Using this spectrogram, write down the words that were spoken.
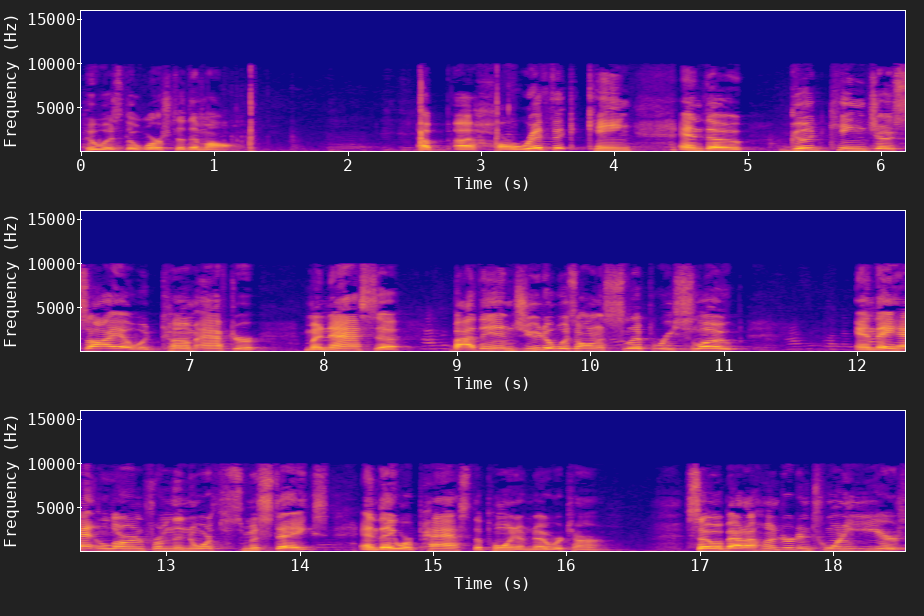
who was the worst of them all a, a horrific king. And though good King Josiah would come after Manasseh, by then Judah was on a slippery slope and they hadn't learned from the North's mistakes and they were past the point of no return. So, about 120 years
